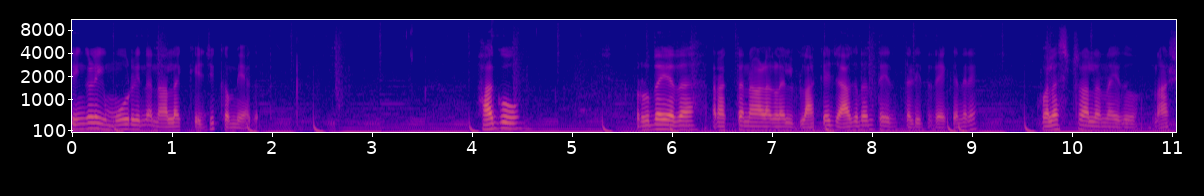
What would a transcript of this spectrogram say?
ತಿಂಗಳಿಗೆ ಮೂರರಿಂದ ನಾಲ್ಕು ಕೆ ಜಿ ಕಮ್ಮಿ ಆಗುತ್ತೆ. ಹಾಗೂ ಹೃದಯದ ರಕ್ತನಾಳಗಳಲ್ಲಿ ಬ್ಲಾಕೇಜ್ ಆಗದಂತೆ ಇದು ತಡೀತದೆ. ಯಾಕೆಂದರೆ ಕೊಲೆಸ್ಟ್ರಾಲನ್ನು ಇದು ನಾಶ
